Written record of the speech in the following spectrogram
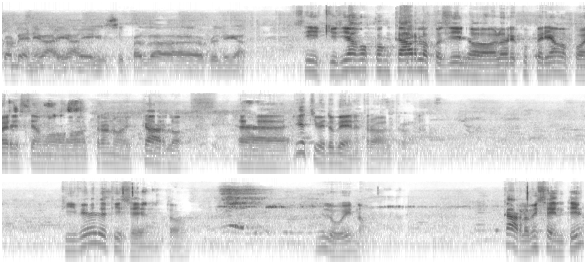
Va bene, vai, vai, se parla collegato. Sì, chiudiamo con Carlo così lo, lo recuperiamo, poi restiamo tra noi. Carlo, eh, io ti vedo bene tra l'altro. Ti vedo e ti sento. Lui no. Carlo, mi senti?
